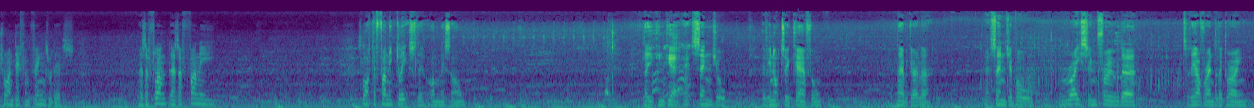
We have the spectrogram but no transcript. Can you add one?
trying different things with this. There's a fun there's a funny it's like a funny glitch lit on this hole that you can get. It sends your if you're not too careful there we go look. It sends your ball racing through the to the other end of the green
